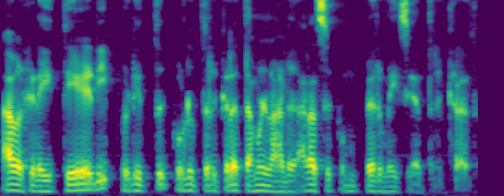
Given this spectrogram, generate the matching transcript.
அவர்களை தேடி பிடித்து கொடுத்திருக்கிற தமிழ்நாடு அரசுக்கும் பெருமை சேர்த்திருக்கிறது.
